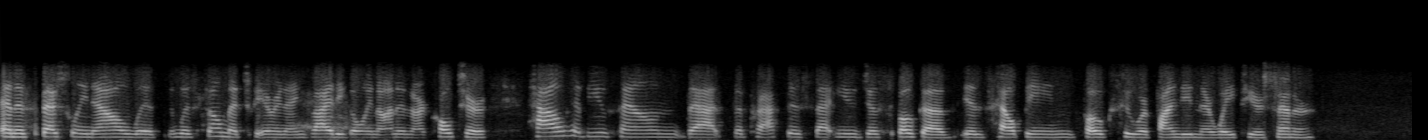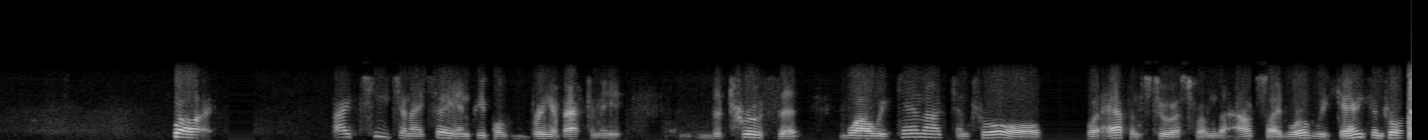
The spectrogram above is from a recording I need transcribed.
And especially now with with so much fear and anxiety going on in our culture, how have you found that the practice that you just spoke of is helping folks who are finding their way to your center? Well, I teach and I say, and people bring it back to me, the truth that while we cannot control what happens to us from the outside world, we can control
